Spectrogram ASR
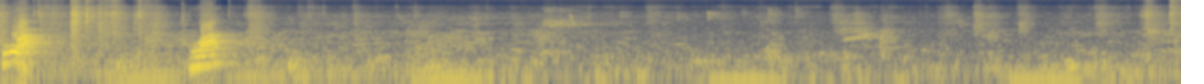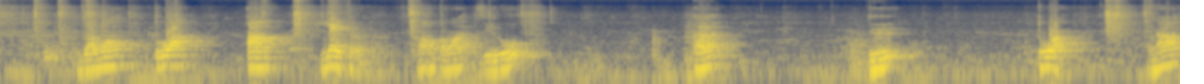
3. 3. Nous avons 3 en lettres. Quand on commence 0, 1, 2, 3. Maintenant,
